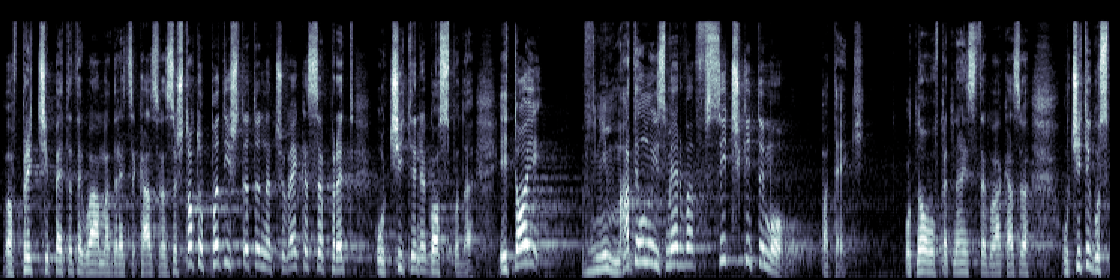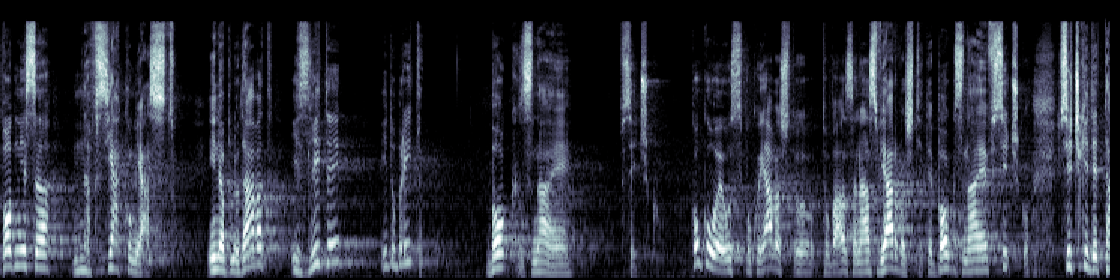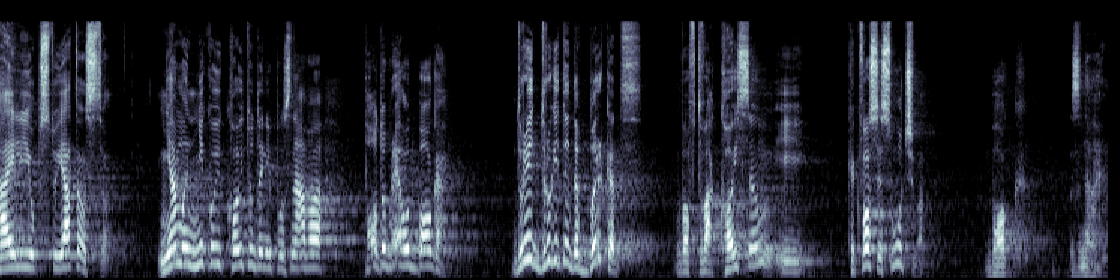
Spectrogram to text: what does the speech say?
В притчи петата глава мъдреца казва, защото пътищата на човека са пред очите на Господа. И той внимателно измерва всичките му пътеки. Отново в 15 глава казва, очите Господни са на всяко място и наблюдават и злите, и добрите. Бог знае всичко. Колко е успокояващо това за нас, вярващите. Бог знае всичко. Всички детайли и обстоятелства. Няма никой, който да ни познава по-добре от Бога. Дори другите да бъркат в това кой съм и какво се случва. Бог знае.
